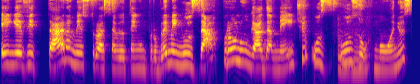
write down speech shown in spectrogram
em evitar a menstruação, eu tenho um problema em usar prolongadamente os, uhum. os hormônios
